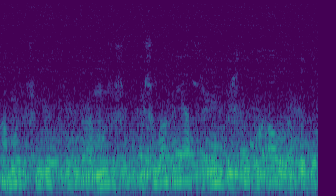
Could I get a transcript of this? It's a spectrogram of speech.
А может, чтобы всегда, может, чтобы это мясо, они пришли похавали, а потом...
